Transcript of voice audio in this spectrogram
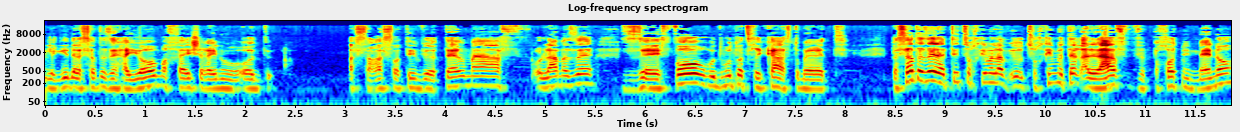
להגיד על הסרט הזה היום, אחרי שראינו עוד עשרה סרטים ויותר מהעולם הזה, זה תור הוא דמות מצחיקה, זאת אומרת, בסרט הזה לדעתי צוחקים, עליו, צוחקים יותר עליו ופחות ממנו,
